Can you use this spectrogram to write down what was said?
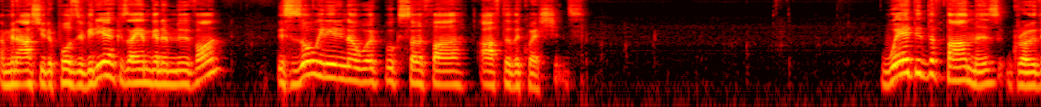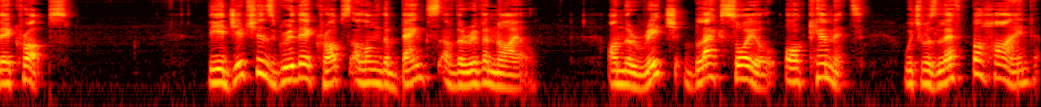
I'm going to ask you to pause the video because I am going to move on. This is all we need in our workbook so far after the questions. Where did the farmers grow their crops? The Egyptians grew their crops along the banks of the river Nile, on the rich black soil or kemet, which was left behind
